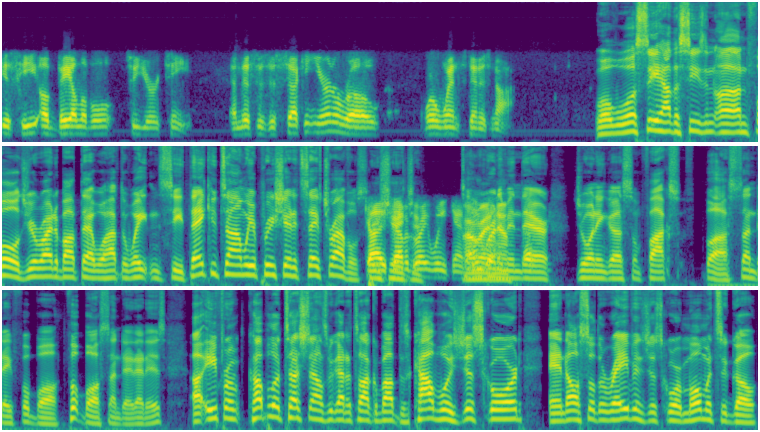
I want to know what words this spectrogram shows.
is he available to your team? And this is the second year in a row where Winston is not. Well, we'll see how the season uh, unfolds. You're right about that. We'll have to wait and see. Thank you, Tom. We appreciate it. Safe travels. Guys, appreciate have a you. great weekend. Tom right in there joining us on Fox uh, Sunday football, football Sunday, that is. Uh, Ephraim, couple of touchdowns we got to talk about. The Cowboys just scored, and also the Ravens just scored moments ago.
